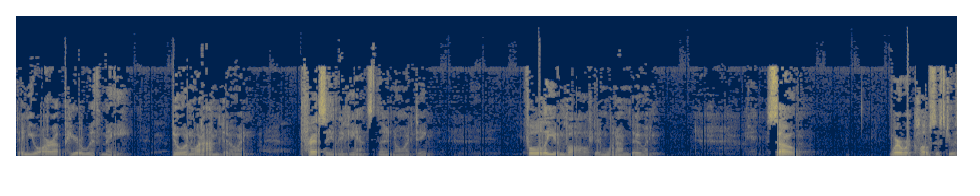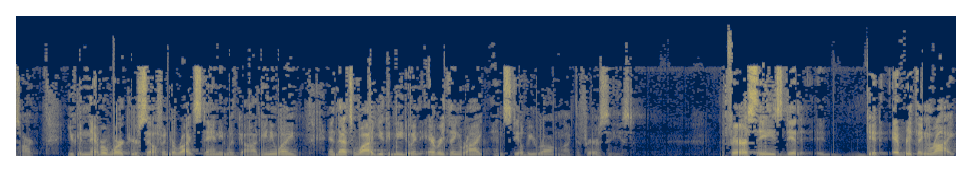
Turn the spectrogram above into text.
than you are up here with me, doing what I'm doing, pressing against the anointing, fully involved in what I'm doing. So, where we're closest to his heart. You can never work yourself into right standing with God anyway, and that's why you can be doing everything right and still be wrong, like the Pharisees. The Pharisees did, did everything right,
